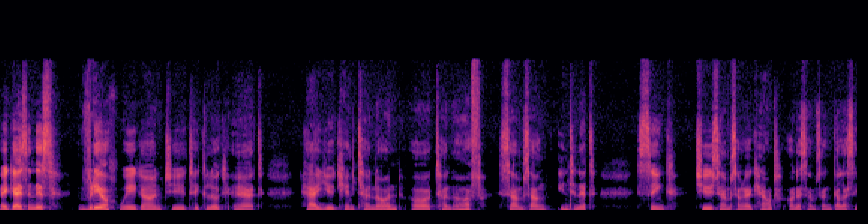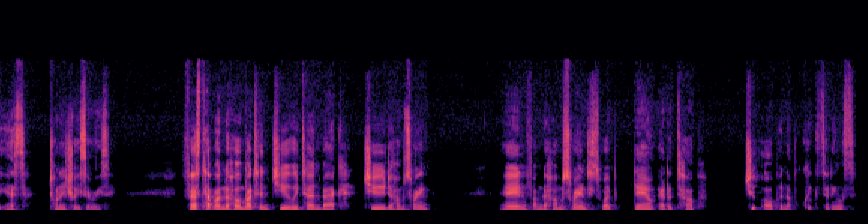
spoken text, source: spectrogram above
Hey guys, in this video, we're going to take a look at how you can turn on or turn off Samsung Internet sync to Samsung account on the Samsung Galaxy S23 series. First tap on the home button to return back to the home screen. And from the home screen, swipe down at the top to open up quick settings.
